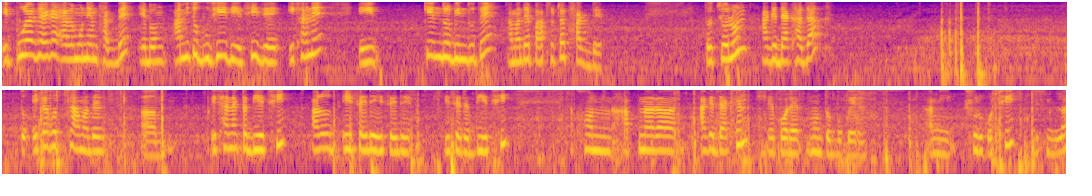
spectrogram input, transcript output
এই পুরো জায়গায় অ্যালুমিনিয়াম থাকবে এবং আমি তো বুঝিয়ে দিয়েছি যে এখানে এই কেন্দ্রবিন্দুতে আমাদের পাত্রটা থাকবে। তো চলুন আগে দেখা যাক। তো এটা হচ্ছে আমাদের আম, এখানে একটা দিয়েছি আরও এই সাইডে এই সাইডে এই সাইডে দিয়েছি। এখন আপনারা আগে দেখেন এরপরে মন্তব্য করেন। আমি শুরু করছি বিসমিল্লা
